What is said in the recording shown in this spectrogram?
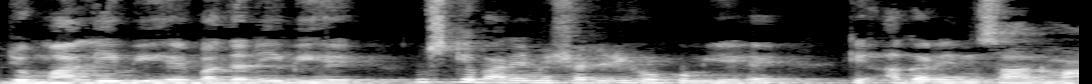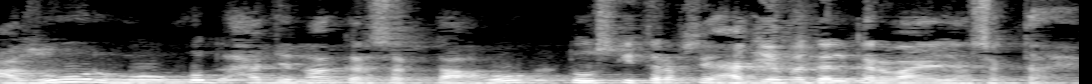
جو مالی بھی ہے، بدنی بھی ہے۔ اس کے بارے میں شرعی حکم یہ ہے کہ اگر انسان معذور ہو، خود حج نہ کر سکتا ہو، تو اس کی طرف سے حج بدل کروایا جا سکتا ہے۔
